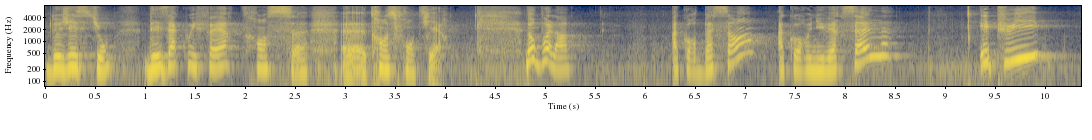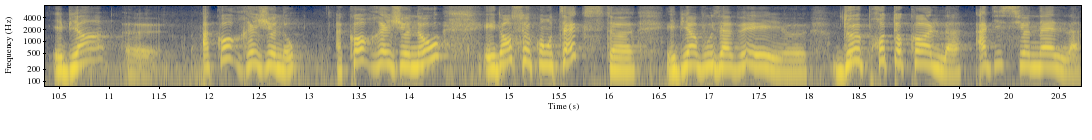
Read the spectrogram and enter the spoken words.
de gestion des aquifères transfrontières. Donc voilà, accord de bassin, accord universel, et puis, eh bien, accords régionaux accords régionaux. Et dans ce contexte, eh bien, vous avez euh, deux protocoles additionnels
